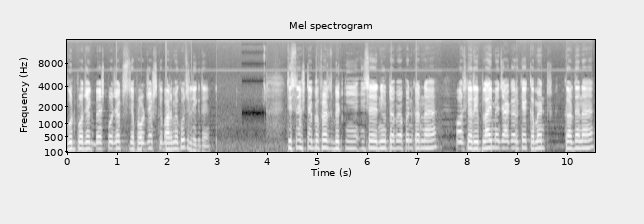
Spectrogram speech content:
गुड प्रोजेक्ट बेस्ट प्रोजेक्ट्स या प्रोजेक्ट्स के बारे में कुछ लिख दें। तीसरे स्टेप पे फ्रेंड्स बिट इसे न्यू टैब में ओपन करना है और इसके रिप्लाई में जा कर के कमेंट कर देना है।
